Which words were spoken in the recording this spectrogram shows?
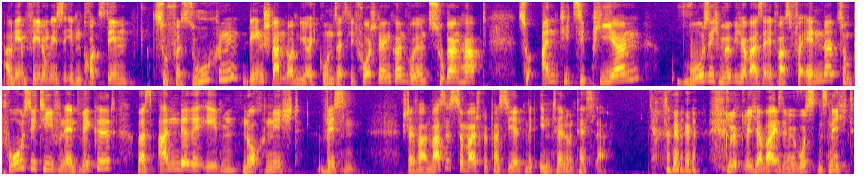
aber die Empfehlung ist eben trotzdem zu versuchen, den Standorten, die ihr euch grundsätzlich vorstellen könnt, wo ihr einen Zugang habt, zu antizipieren, wo sich möglicherweise etwas verändert, zum Positiven entwickelt, was andere eben noch nicht wissen. Stefan, was ist zum Beispiel passiert mit Intel und Tesla? Glücklicherweise, wir wussten es nicht.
